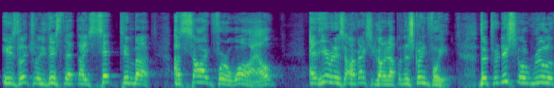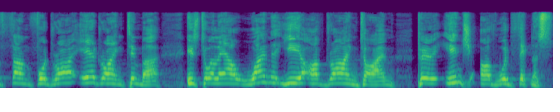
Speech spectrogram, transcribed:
is literally this that they set timber aside for a while. And here it is. I've actually got it up on the screen for you. The traditional rule of thumb for dry air drying timber is to allow one year of drying time per inch of wood thickness.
